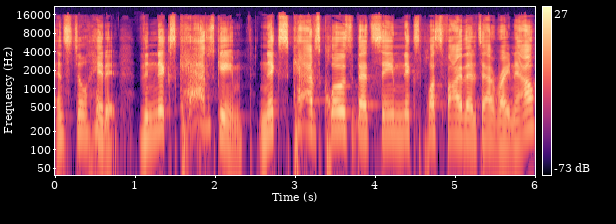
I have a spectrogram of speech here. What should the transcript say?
and still hit it. The Knicks Cavs game, Knicks Cavs closed at that same Knicks plus 5 that it's at right now,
